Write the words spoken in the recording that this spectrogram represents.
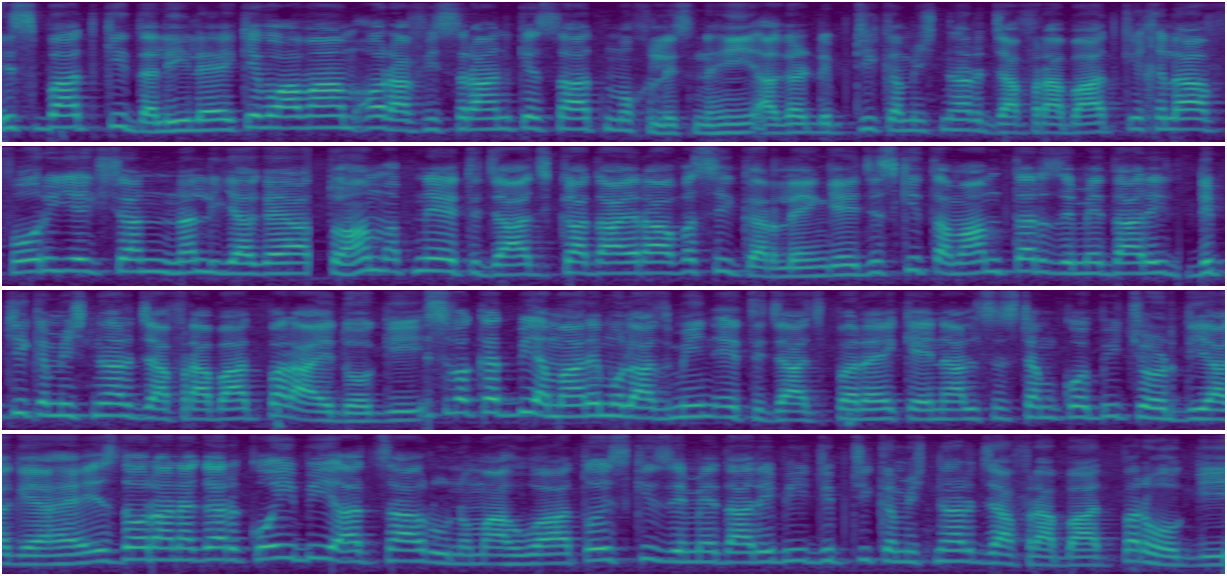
इस बात की दलील है कि वो आवाम और ऑफिसरान के साथ मुखलिस नहीं। अगर डिप्टी कमिश्नर जाफराबाद के खिलाफ फौरी एक्शन न लिया गया तो हम अपने एहतजाज का दायरा वसी कर लेंगे, जिसकी तमाम तर ज़िम्मेदारी डिप्टी कमिश्नर जाफराबाद पर आयद होगी। इस वक्त भी हमारे मुलाजमीन एहतजाज पर है। कैनाल सिस्टम को भी छोड़ दिया गया है। इस दौरान अगर कोई भी हादसा रूनुमा हुआ तो इसकी ज़िम्मेदारी भी डिप्टी कमिश्नर जाफराबाद पर होगी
